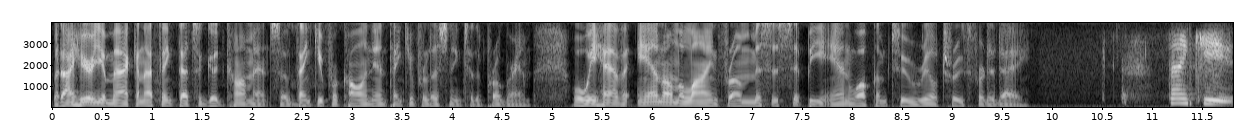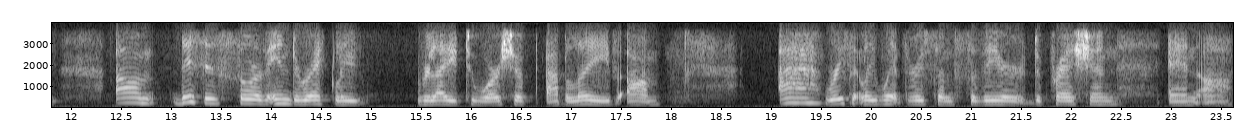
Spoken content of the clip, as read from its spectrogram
But I hear you, Mac, and I think that's a good comment. So thank you for calling in. Thank you for listening to the program. Well, we have Ann on the line from Mississippi. Ann, welcome to Real Truth for Today. Thank you. Um, this is sort of indirectly related to worship, I believe. Um, I recently went through some severe depression, and uh,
